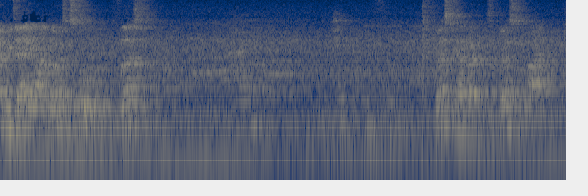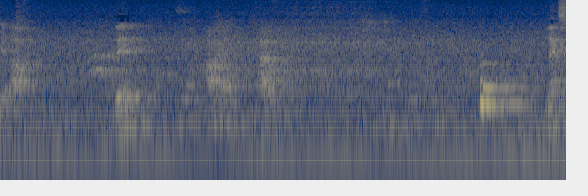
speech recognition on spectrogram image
Every day I go to school. First, first you have breakfast. First I get up. Then I have. Next.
